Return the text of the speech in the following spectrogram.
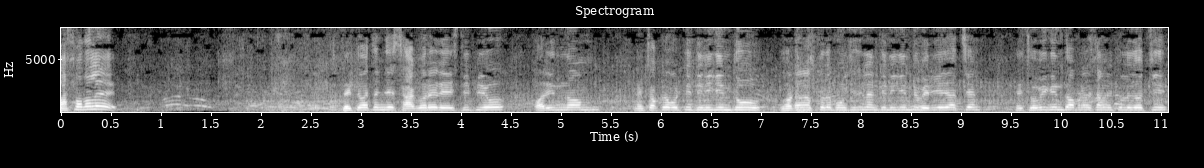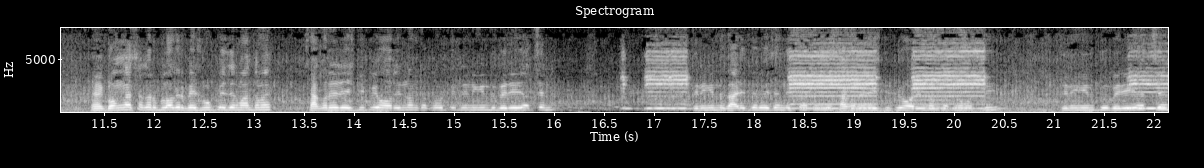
হাসপাতালে? দেখতে পাচ্ছেন যে সাগরের এসডিপিও অরিন্দম চক্রবর্তী, তিনি কিন্তু ঘটনাস্থলে পৌঁছেছিলেন, তিনি কিন্তু বেরিয়ে যাচ্ছেন। সেই ছবি কিন্তু আপনাদের সামনে তুলে ধরছি গঙ্গাসাগর ব্লগের ফেসবুক পেজের মাধ্যমে। সাগরের এসডিপিও অরিন্দম চক্রবর্তী, তিনি কিন্তু বেরিয়ে যাচ্ছেন। তিনি কিন্তু গাড়িতে রয়েছেন, দেখতে পাচ্ছেন যে সাগরের এসডিপিও অরিন্দম চক্রবর্তী। তিনি কিন্তু বেরিয়ে যাচ্ছেন।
